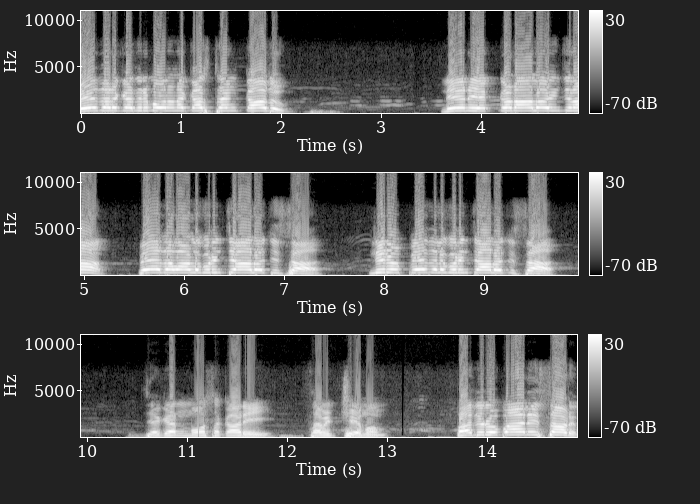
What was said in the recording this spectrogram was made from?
పేదరిక నిర్మూలన కష్టం కాదు. నేను ఎక్కడ ఆలోచించినా పేదవాళ్ళ గురించి ఆలోచిస్తా నిరుపేదల గురించి ఆలోచిస్తా. జగన్ మోసకారి సంక్షేమం. పది రూపాయలు ఇస్తాడు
